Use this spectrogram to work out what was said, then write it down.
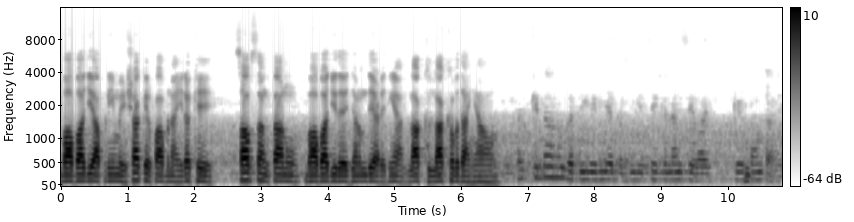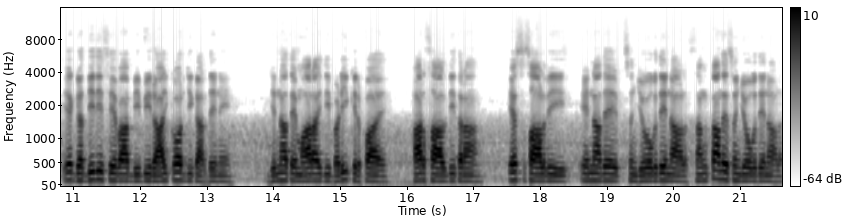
ਬਾਬਾ ਜੀ ਆਪਣੀ ਹਮੇਸ਼ਾ ਕਿਰਪਾ ਬਣਾਈ ਰੱਖੇ। ਸਭ ਸੰਗਤਾਂ ਨੂੰ ਬਾਬਾ ਜੀ ਦੇ ਜਨਮ ਦਿਹਾੜੇ ਦੀਆਂ ਲੱਖ ਲੱਖ ਵਧਾਈਆਂ ਹੋਣ। ਕਿੱਦਾਂ ਨੂੰ ਗੱਡੀ ਜਿਹੜੀ ਹੈ ਗੱਡੀ ਇੱਥੇ ਕਿੰਨਾਂ ਨੂੰ ਸੇਵਾ ਕਿ ਕੌਣ ਕਰ ਰਿਹਾ ਇਹ ਗੱਦੀ ਦੀ ਸੇਵਾ ਬੀਬੀ ਰਾਜ ਕੌਰ ਜੀ ਕਰਦੇ ਨੇ, ਜਿਨ੍ਹਾਂ ਤੇ ਮਹਾਰਾਜ ਦੀ ਬੜੀ ਕਿਰਪਾ ਹੈ। ਹਰ ਸਾਲ ਦੀ ਤਰ੍ਹਾਂ ਇਸ ਸਾਲ ਵੀ ਇਹਨਾਂ ਦੇ ਸੰਯੋਗ ਦੇ ਨਾਲ, ਸੰਗਤਾਂ ਦੇ ਸੰਯੋਗ ਦੇ ਨਾਲ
